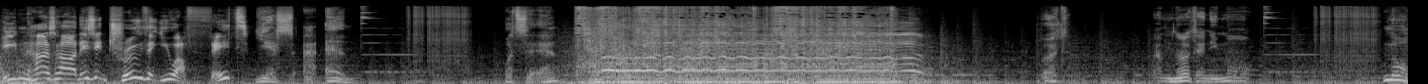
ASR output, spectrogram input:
Eden Hazard, is it true that you are fit? Yes, I am. What's the L? But I'm not anymore. No.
